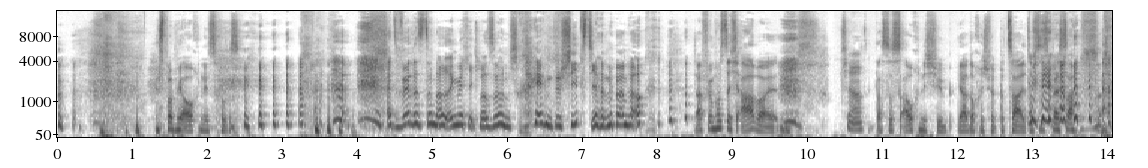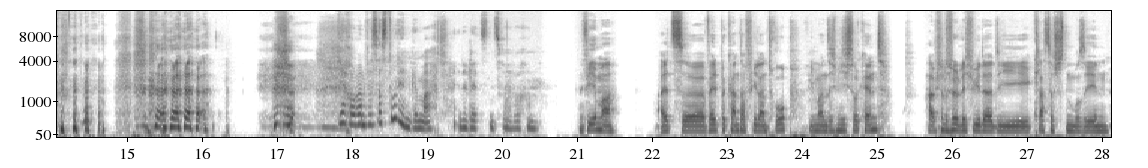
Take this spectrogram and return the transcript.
Ist bei mir auch nicht so. Als würdest du noch irgendwelche Klausuren schreiben. Du schiebst ja nur noch. Dafür musste ich arbeiten. Tja. Das ist auch nicht viel. Ja, doch, ich werde bezahlt. Das ist besser. Ja, Robin, was hast du denn gemacht in den letzten zwei Wochen? Wie immer. Als äh, weltbekannter Philanthrop, wie man sich nicht so kennt, habe ich natürlich wieder die klassischsten Museen,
